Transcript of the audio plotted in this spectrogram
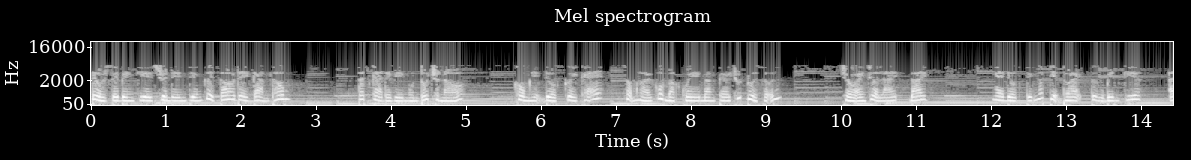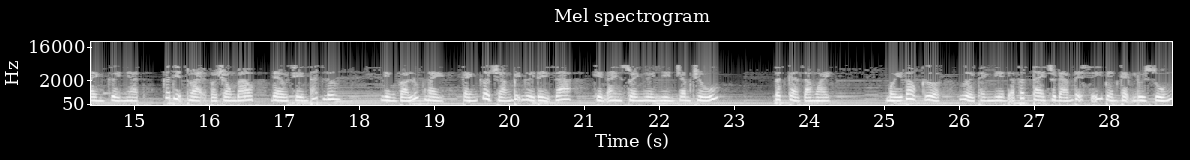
Đầu dây bên kia truyền đến tiếng cười to đầy cảm thông. Tất cả đều vì muốn tốt cho nó. Không nhịn được cười khẽ, giọng nói của Mạc Quê mang theo chút đùa giỡn. Chờ anh trở lại, bye. Nghe được tiếng ngắt điện thoại từ bên kia, anh cười nhạt, cất điện thoại vào trong bao, đeo trên thắt lưng. Nhưng vào lúc này, cánh cửa trắng bị người đẩy ra, khiến anh xoay người nhìn chăm chú. Tất cả ra ngoài. Mới vào cửa, người thanh niên đã vất tay cho đám vệ sĩ bên cạnh lui xuống.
